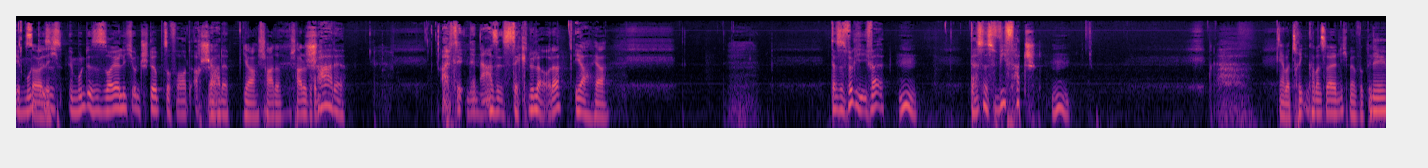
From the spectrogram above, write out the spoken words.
Im Mund, ist Säuerlich. es, Im Mund ist es säuerlich und stirbt sofort. Ach, schade. Ja, ja schade. Schade drum. Schade. Alter, in der Nase ist der Knüller, oder? Ja, ja. Das ist wirklich, ich war, hm, das ist wie Fatsch. Hm. Ja, aber trinken kann man es leider nicht mehr wirklich. Nee.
